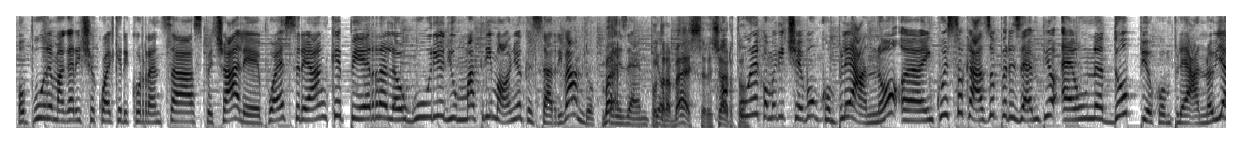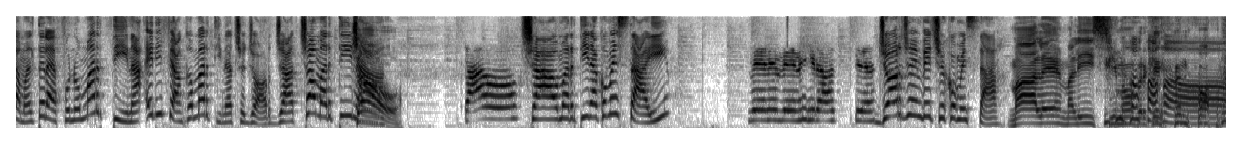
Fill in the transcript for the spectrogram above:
Oppure magari c'è qualche ricorrenza speciale. Può essere anche per l'augurio di un matrimonio che sta arrivando, Beh, per esempio. potrebbe essere, certo. Oppure, come dicevo, un compleanno. Eh, in questo caso, per esempio, è un doppio compleanno. Abbiamo al telefono Martina e di fianco a Martina c'è Giorgia. Ciao Martina. Ciao. Ciao, Ciao Martina, come stai? bene, bene, grazie. Giorgia invece come sta? Male, malissimo, perché no,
